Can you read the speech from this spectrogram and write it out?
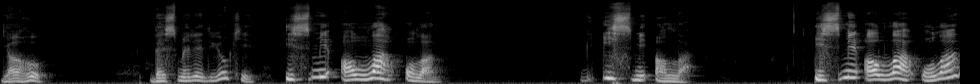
Yahu Besmele diyor ki ismi Allah olan ismi Allah. İsmi Allah olan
